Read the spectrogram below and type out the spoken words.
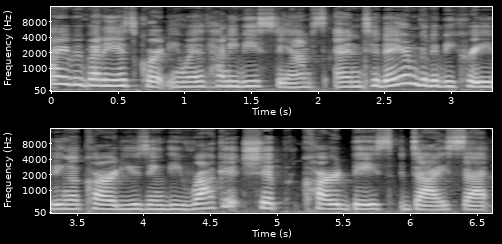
Hi everybody, it's Courtney with Honeybee Stamps and today I'm going to be creating a card using the Rocket Ship card base die set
